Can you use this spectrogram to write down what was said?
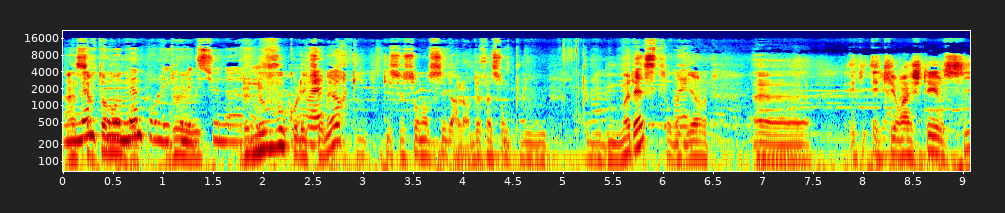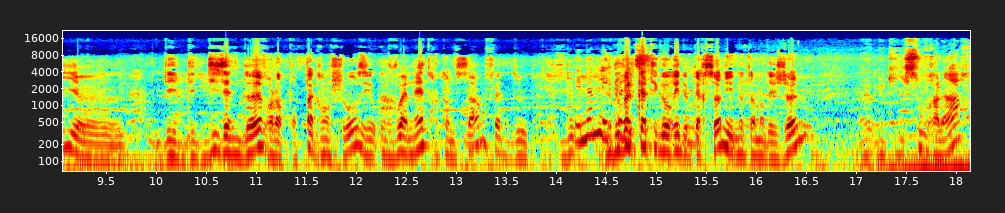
un même, certain pour, nombre même pour les de, collectionneurs. de nouveaux collectionneurs qui, qui se sont lancés alors de façon plus, plus modeste, on va Ouais. dire, euh, et, et qui ont acheté aussi euh, des, des dizaines d'œuvres, alors pour pas grand chose, et on voit naître comme ça en fait de, nouvelles catégories de ouais. personnes, et notamment des jeunes, euh, qui s'ouvrent à l'art.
